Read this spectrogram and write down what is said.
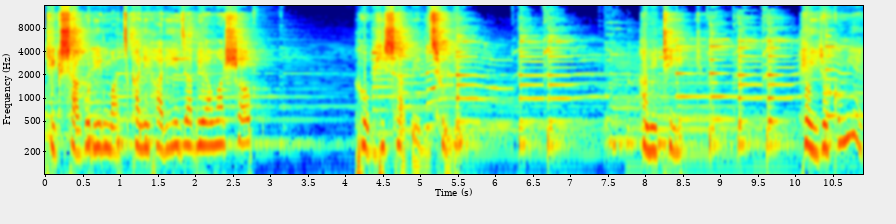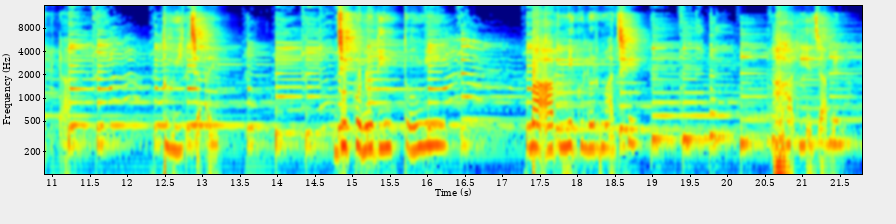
ঠিক সাগরের মাঝখানে হারিয়ে যাবে আমার সব অভিশাপের ঝুলি। আমি ঠিক এই রকমই একটা তুই চাই। যে কোনো দিন তুমি বা আপনিগুলোর মাঝে হারিয়ে যাবে না।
